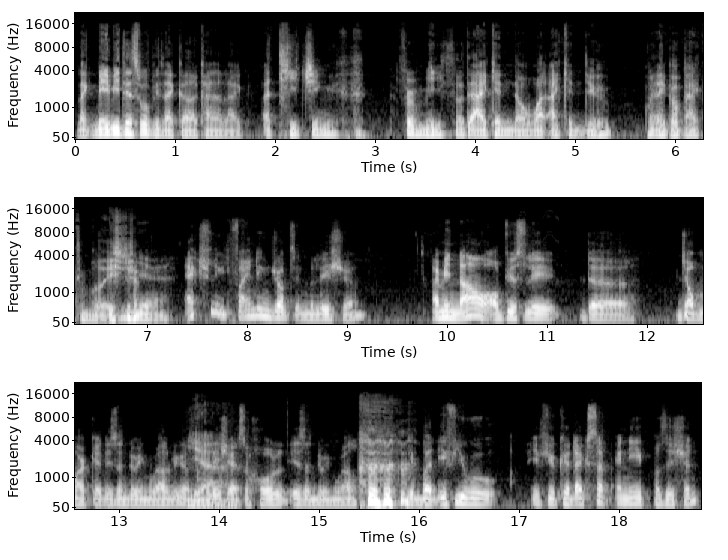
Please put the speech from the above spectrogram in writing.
Like maybe this will be like a kind of like a teaching for me so that I can know what I can do when I go back to Malaysia. yeah actually finding jobs in malaysia i mean now obviously the job market isn't doing well because Yeah. malaysia as a whole isn't doing well but if you if you could accept any position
